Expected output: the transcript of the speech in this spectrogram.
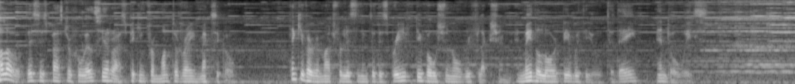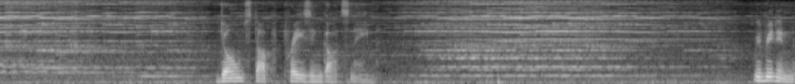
Hello, this is Pastor Joel Sierra speaking from Monterrey, Mexico. Thank you very much for listening to this brief devotional reflection, and may the Lord be with you today and always. Don't stop praising God's name. We read in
